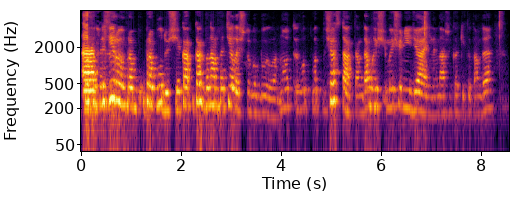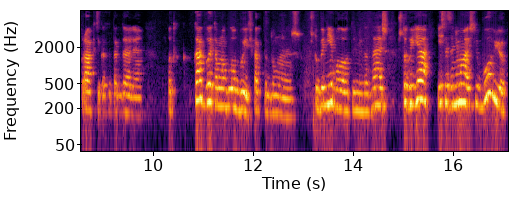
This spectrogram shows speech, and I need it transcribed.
а... фантазируем про, про будущее, как, как бы нам хотелось, чтобы было. Ну, вот, вот, вот сейчас так, там, да, мы еще, мы еще не идеальны в наших каких-то там, да, практиках и так далее. Вот как бы это могло быть, как ты думаешь? Чтобы не было вот именно, знаешь, чтобы я, если занимаюсь любовью,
